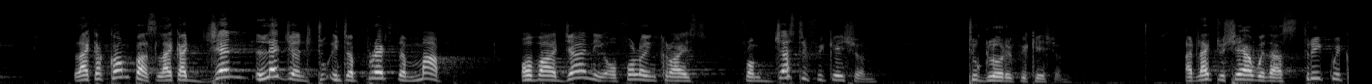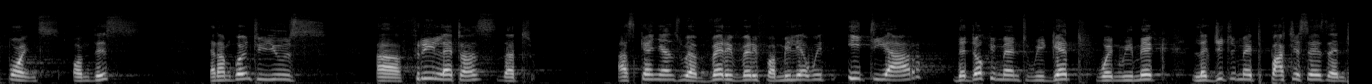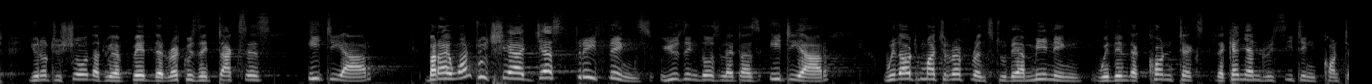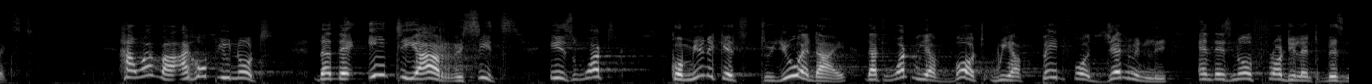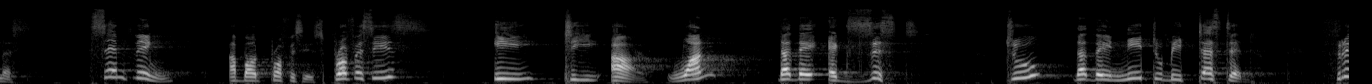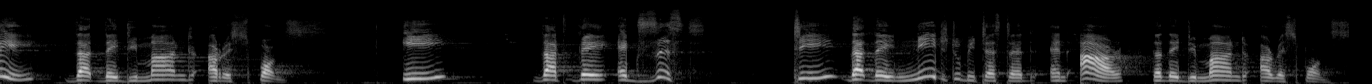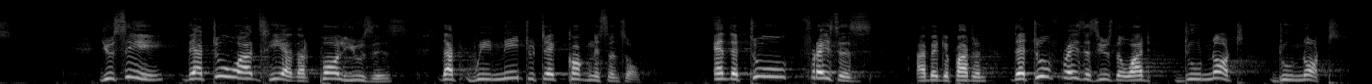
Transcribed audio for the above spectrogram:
like a compass, like a gen- legend to interpret the map of our journey of following Christ from justification to glorification. I'd like to share with us three quick points on this, and I'm going to use uh, three letters that, as Kenyans, we are very, very familiar with ETR, the document we get when we make legitimate purchases and, you know, to show that we have paid the requisite taxes, ETR. But I want to share just three things using those letters, ETR, without much reference to their meaning within the context, the Kenyan receipting context. However, I hope you note that the ETR receipts is what communicates to you and I that what we have bought, we have paid for genuinely, and there's no fraudulent business. Same thing about prophecies. Prophecies, ETR. One, that they exist. Two, that they need to be tested. Three, that they demand a response. E, that they exist. T, that they need to be tested. And R, that they demand a response. You see, there are two words here that Paul uses that we need to take cognizance of. And the two phrases, I beg your pardon, the two phrases use the word do not, do not.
